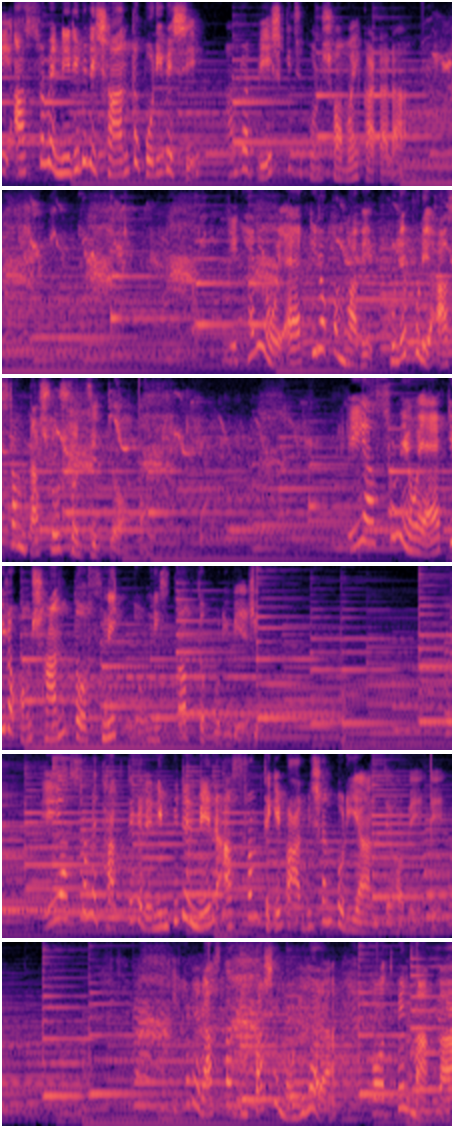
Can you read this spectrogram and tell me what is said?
এই আশ্রমের নিরিবিলি শান্ত পরিবেশে আমরা বেশ কিছুক্ষণ সময় কাটালাম। এখানেও একই রকম ভাবে ফুলে ফুলে আশ্রমটা সুসজ্জিত। এই আশ্রমেও একই রকম শান্ত স্নিগ্ধ নিস্তব্ধ পরিবেশ। এই আশ্রমে থাকতে গেলে নিমপিটের মেন আশ্রম থেকে পারমিশন করিয়ে আনতে হবে। এখানে রাস্তার দুপাশে মহিলারা কদবেল মাকা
